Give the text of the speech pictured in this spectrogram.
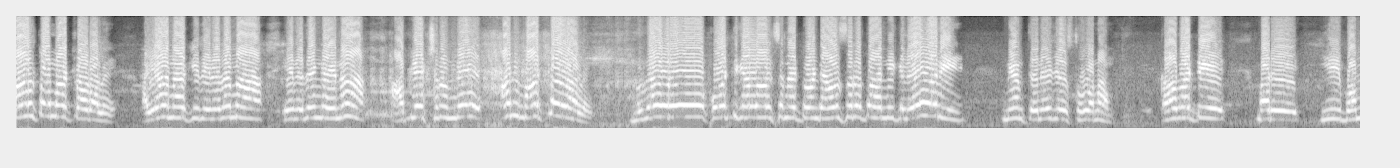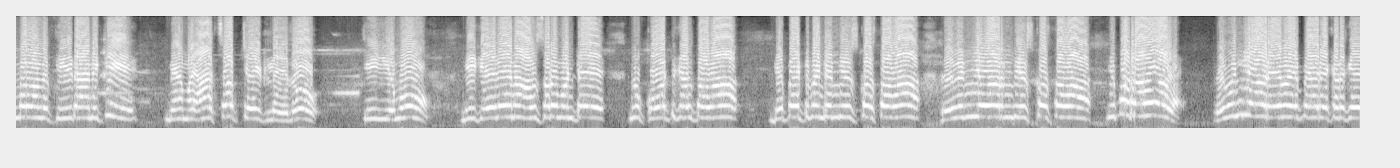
వాళ్ళతో మాట్లాడాలి. అయ్యా నాకు ఇది విధమా? ఈ విధంగా అయినా అబ్జెక్షన్ ఉంది అని మాట్లాడాలి. నువ్వెవరో కోర్టుకి వెళ్ళాల్సినటువంటి అవసరత నీకు లేవని మేము తెలియజేస్తూ ఉన్నాం. కాబట్టి మరి ఈ బొమ్మలను తీయడానికి మేము యాక్సెప్ట్ చేయట్లేదు. తీయము. నీకు ఏదైనా అవసరం ఉంటే నువ్వు కోర్టుకు వెళ్తావా? డిపార్ట్మెంట్ని తీసుకొస్తావా? రెవెన్యూ వారిని తీసుకొస్తావా? ఇప్పుడు రావాలి. రెవెన్యూ వారు ఏమైపోయారు ఇక్కడికి?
